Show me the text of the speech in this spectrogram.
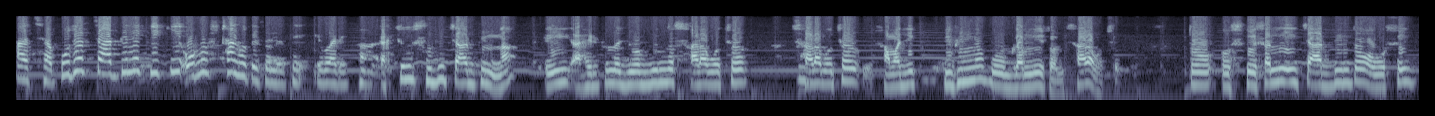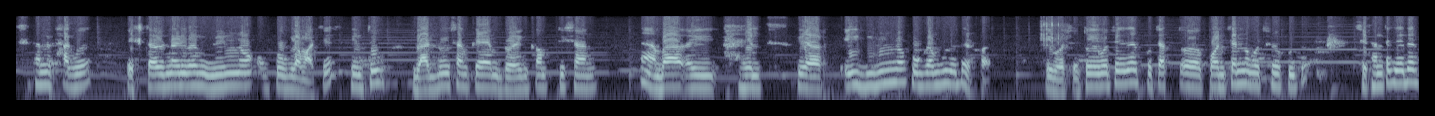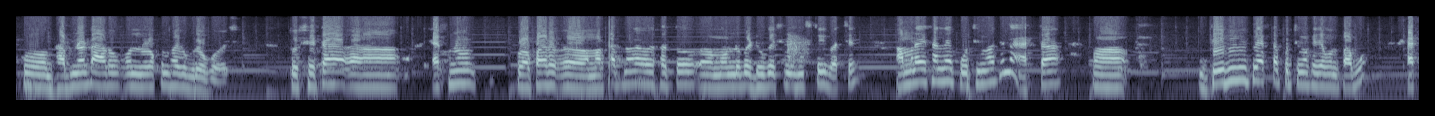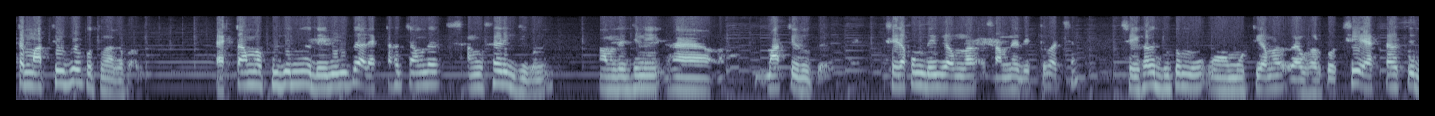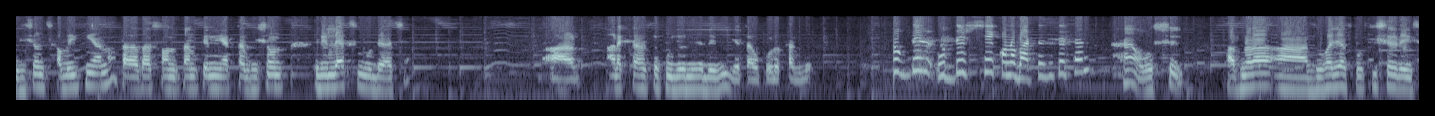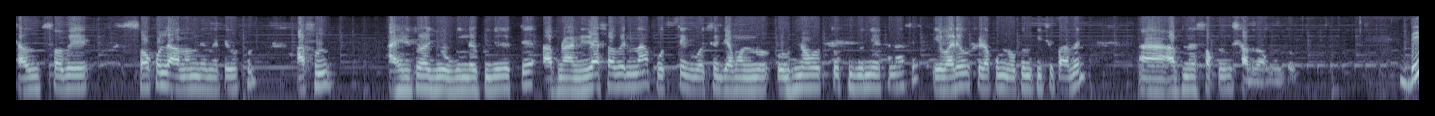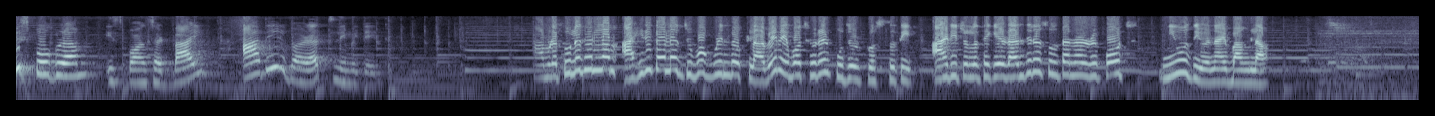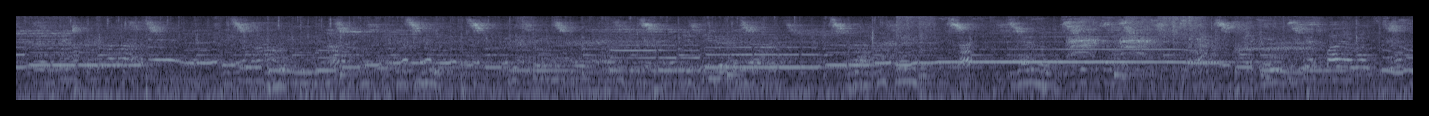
আচ্ছা পুজোর চার দিনে কি কি অনুষ্ঠান হতে চলেছে এবারে? হ্যাঁ অ্যাকচুয়ালি শুধু চার দিন না এই আহিরটোলা যুবকবৃন্দ সারা বছর সারা বছর সামাজিক বিভিন্ন প্রোগ্রাম নিয়ে চলে সারা বছর। তো স্পেশালি এই চার দিন তো অবশ্যই সেখানে থাকবে। এক্সট্রাঅর্ডিনারি ভাবে বিভিন্ন প্রোগ্রাম আছে কিন্তু blood donation camp drawing competition হ্যাঁ বা এই হেলথ কেয়ার এই বিভিন্ন প্রোগ্রামগুলো এদের হয়। এই বছর তো এবছর এদের পঁচাত্তর পঞ্চান্ন বছরের পুজো সেখান থেকে এদের ভাবনাটা আরও অন্যরকমভাবে গ্রো করেছে। তো সেটা এখনও প্রপার আমার আপনারা হয়তো মণ্ডপে ঢুকেছেন বুঝতেই পারছেন। আমরা এখানে প্রতিমাকে না একটা দেবী রূপে একটা প্রতিমাকে যেমন পাবো, একটা মাতৃরূপেও প্রতিমাকে পাবো। একটা আমরা পূজনীয় দেবী রূপে, আর একটা হচ্ছে আমাদের সাংসারিক জীবনে। আমাদের যিনি মাতৃরূপে। সেরকম দেবী আমরা সামনে দেখতে পাচ্ছেন। সেইভাবে দুটো মূর্তি আমরা ব্যবহার করছি। একটা হচ্ছে ভীষণ সাবেকিয়ানা তারা তার সন্তানকে নিয়ে একটা ভীষণ রিল্যাক্স মুডে আছে। আর আরেকটা হচ্ছে পূজনীয় দেবী যেটা উপরে থাকবে। দর্শকদের উদ্দেশ্যে কোনো বার্তা দিতে চান? হ্যাঁ অবশ্যই। আপনারা দু হাজার পঁচিশের এই সাজ উৎসবে সকলে আনন্দে মেতে উঠুন। আসুন আহিরিতলা যুবকবৃন্দের পুজো দেখতে আপনারা নিরাশ হবেন না। প্রত্যেক বছর যেমন অভিনবত্ব পুজো নিয়ে এখানে আসে এবারেও সেরকম নতুন কিছু পাবেন। আপনারা সকলকে সাদর আমন্ত্রণ This program is sponsored by Adir Bharat Limited. আমরা তুলে ধরলাম আহিরিতলা যুবক বৃন্দ ক্লাবের এবছরের পুজোর প্রস্তুতি। আহিরিতলা থেকে Ranjina সুলতানার report news UNI Bangla. Yeah, I want to.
